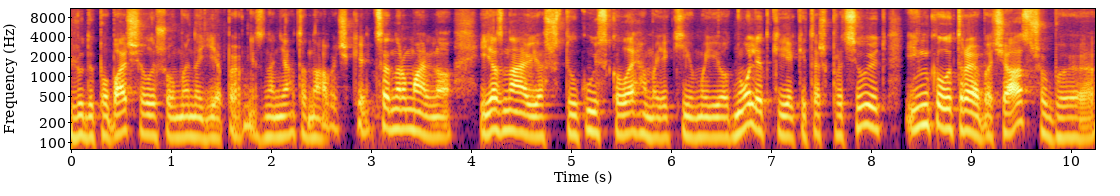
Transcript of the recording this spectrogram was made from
люди побачили, що в мене є певні знання та навички. Це нормально. І я знаю, я спілкуюсь з колегами, які мої однолітки, які теж працюють. Інколи треба час, щоб е,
